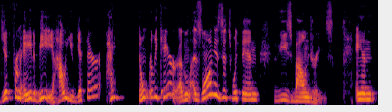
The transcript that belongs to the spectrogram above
Get from A to B. How you get there, I don't really care as long as it's within these boundaries. And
